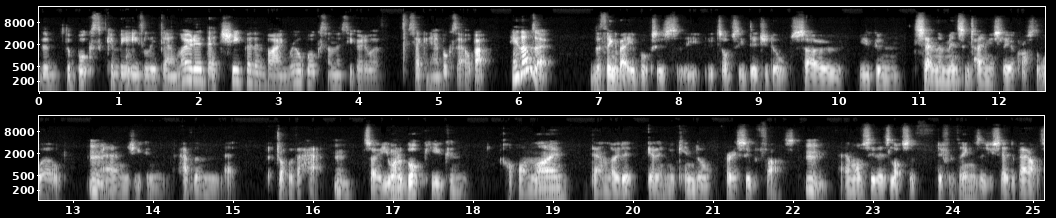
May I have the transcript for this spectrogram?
the the books can be easily downloaded. They're cheaper than buying real books unless you go to a secondhand book sale. But he loves it. the thing about ebooks is it's obviously digital, so you can send them instantaneously across the world, Mm. and you can have them at a drop of a hat. Mm. So you want a book, you can hop online, download it, get it in your Kindle, very super fast. Mm. And obviously, there's lots of different things, as you said, about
